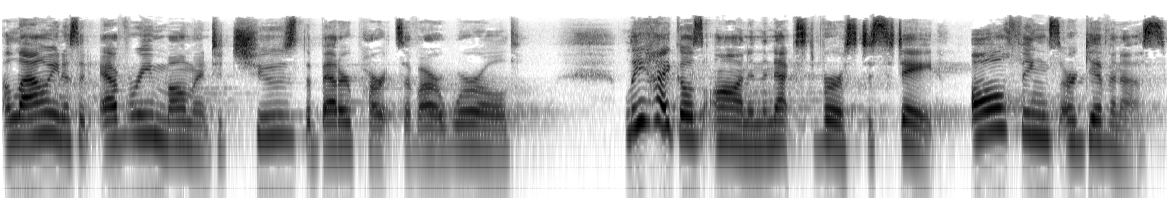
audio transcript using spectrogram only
allowing us at every moment to choose the better parts of our world. Lehi goes on in the next verse to state, all things are given us.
